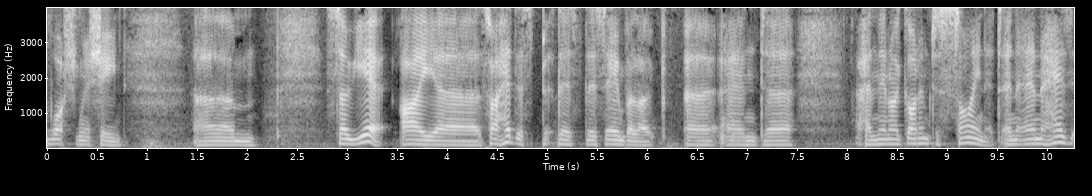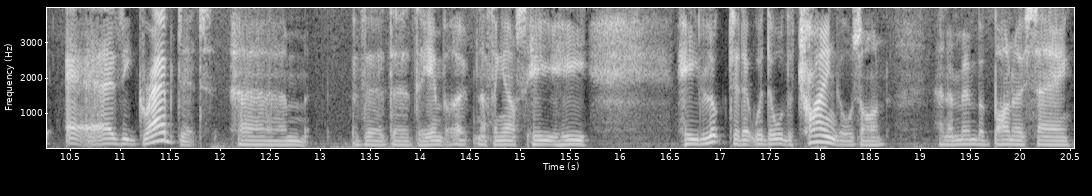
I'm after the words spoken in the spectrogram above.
washing machine. Um, so yeah, I uh, so I had this this this envelope uh, and uh, and then I got him to sign it and and as as he grabbed it um, the, the the envelope nothing else he he he looked at it with all the triangles on and I remember Bono saying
